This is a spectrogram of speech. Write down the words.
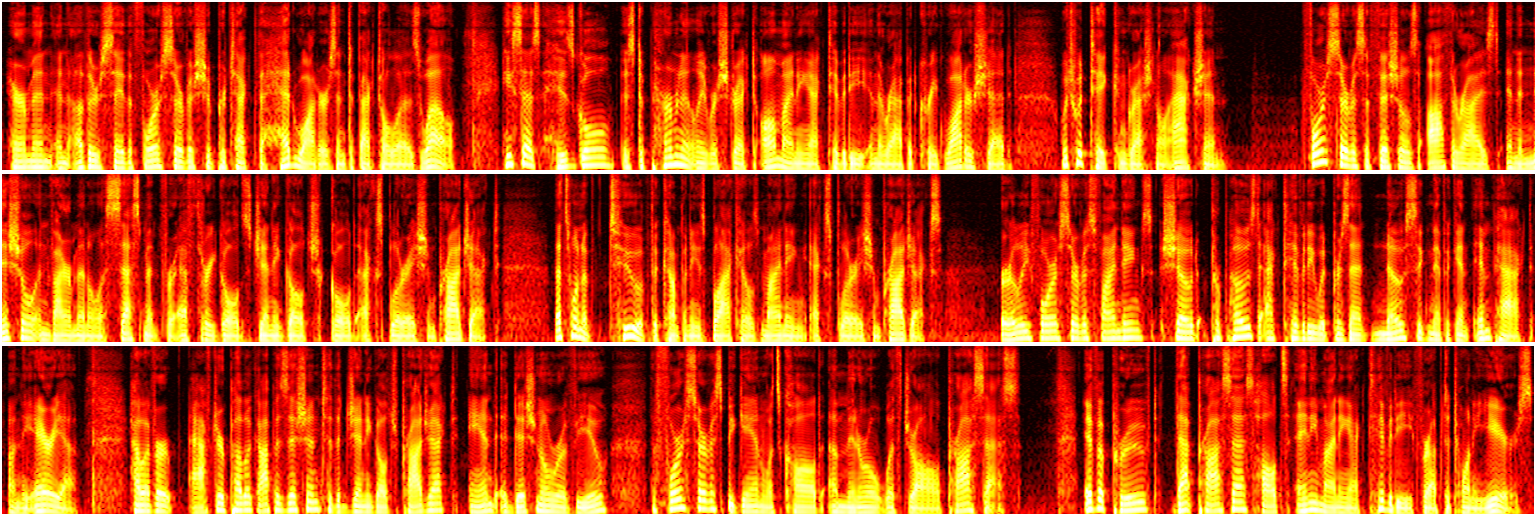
Harriman and others say the Forest Service should protect the headwaters into Pactola as well. He says his goal is to permanently restrict all mining activity in the Rapid Creek watershed, which would take congressional action. Forest Service officials authorized an initial environmental assessment for F3 Gold's Jenny Gulch Gold Exploration Project. That's one of two of the company's Black Hills mining exploration projects. Early Forest Service findings showed proposed activity would present no significant impact on the area. However, after public opposition to the Jenny Gulch project and additional review, the Forest Service began what's called a mineral withdrawal process. If approved, that process halts any mining activity for up to 20 years.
